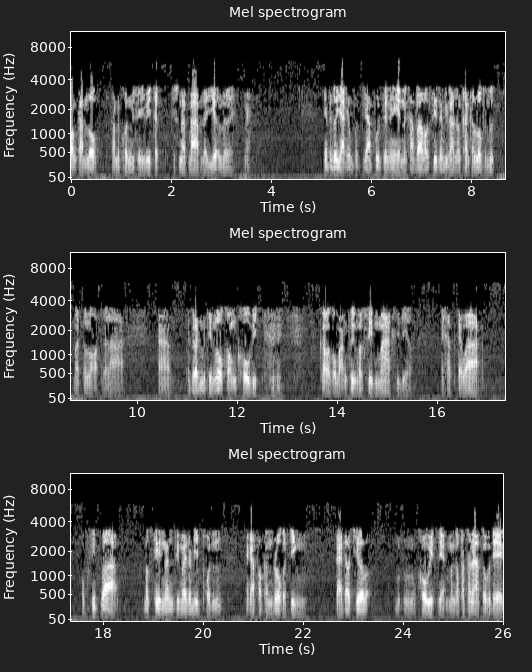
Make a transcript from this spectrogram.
ป้องกันโรคทำให้คนมีเสียชีวิตจากพิษสุนัขบ้าไปแล้วเยอะเลยนะนี่เป็นตัวอย่างที่ผมพยายามพูดถึงให้เห็นนะครับ ว่าวัคซีนนั้นมีความสำคัญกับโลกมนุษย์มาตลอดเวลา อ่าปัจจุบันมาถึงโรคของโควิด ก็เราก็หวังพึ่งวัคซีนมากทีเดียวนะครับ แต่ว่าผมคิดว่าวัคซีนนั้นถึงแม้จะมีผลในการป้องกันโรคก็จริง แต่เจ้าเชื้อโควิด เนี่ย มันก็พัฒนาตัวมันเอง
